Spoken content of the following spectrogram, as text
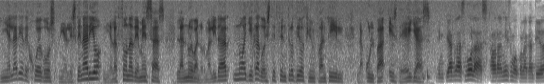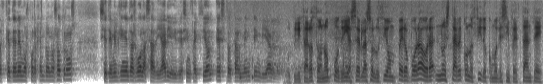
Ni al área de juegos, ni al escenario, ni a la zona de mesas. La nueva normalidad no ha llegado a este centro de ocio infantil. La culpa es de ellas. Limpiar las bolas ahora mismo con la cantidad que tenemos, por ejemplo, nosotros, 7.500 bolas a diario y desinfección es totalmente inviable. Utilizar ozono podría ser la solución, pero por ahora no está reconocido como desinfectante.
